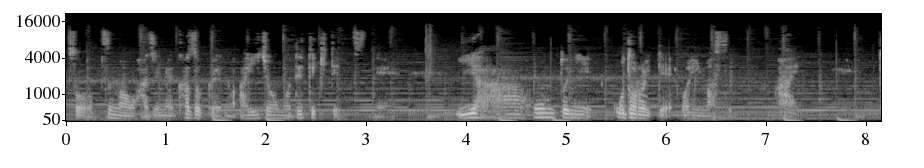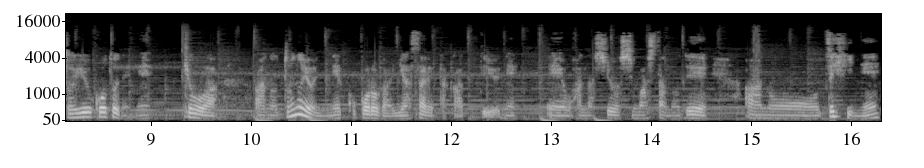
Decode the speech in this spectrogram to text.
そう、妻をはじめ家族への愛情も出てきてですね、いやー、本当に驚いております。はい。ということでね、今日は、あの、どのようにね、心が癒されたかっていうね、えー、お話をしましたので、あのー、ぜひね、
